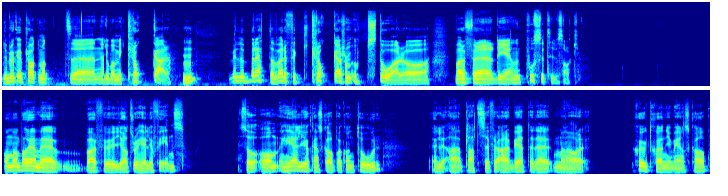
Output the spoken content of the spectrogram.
Du brukar ju prata om att eh, ni jobbar med krockar. Mm. Vill du berätta vad är det för krockar som uppstår och varför är det en positiv sak? Om man börjar med varför jag tror Helio finns. Så om Helio kan skapa kontor eller ah, platser för arbete där man har sjukt skön gemenskap,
